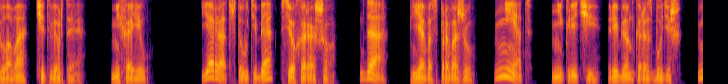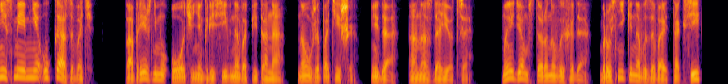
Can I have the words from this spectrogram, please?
Глава 4. Михаил. «Я рад, что у тебя все хорошо». «Да». «Я вас провожу». «Нет». «Не кричи, ребенка разбудишь». «Не смей мне указывать». По-прежнему очень агрессивно вопит она, но уже потише. И да, она сдается. Мы идем в сторону выхода. Брусникина вызывает такси,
